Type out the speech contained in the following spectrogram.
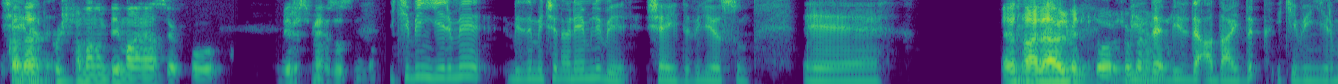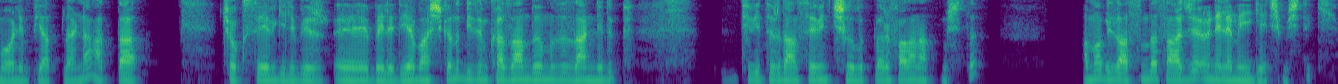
Bu Şeyde kadar de, puşlamanın bir manası yok bu virüs mevzusunda. 2020 bizim için önemli bir şeydi biliyorsun. Ee, evet biz, hala ölmedik doğru çok biz önemli. De, biz de adaydık 2020 olimpiyatlarına. Hatta çok sevgili bir e, belediye başkanı bizim kazandığımızı zannedip Twitter'dan sevinç çığlıkları falan atmıştı. Ama biz aslında sadece önelemeyi geçmiştik.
